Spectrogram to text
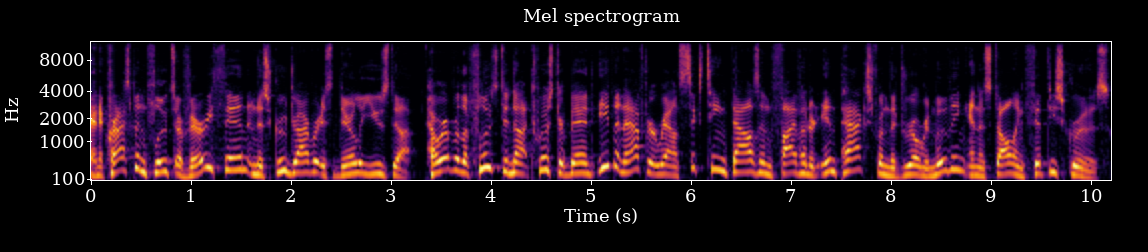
And the Craftsman flutes are very thin and the screwdriver is nearly used up. However, the flutes did not twist or bend even after around 16,500 impacts from the drill removing and installing 50 screws.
